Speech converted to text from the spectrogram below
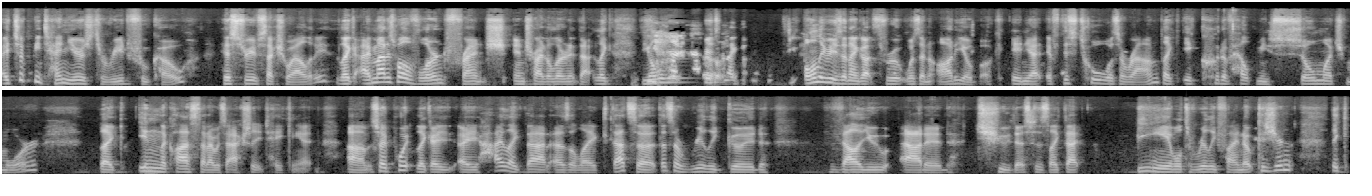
it took me ten years to read Foucault. history of sexuality. Like I might as well have learned French and try to learn it that. Like the only reason I got, the only reason I got through it was an audiobook. And yet if this tool was around, like it could have helped me so much more like in the class that I was actually taking it. Um, so I point like I, I highlight that as a like that's a that's a really good value added to this is like that being able to really find out because you're like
